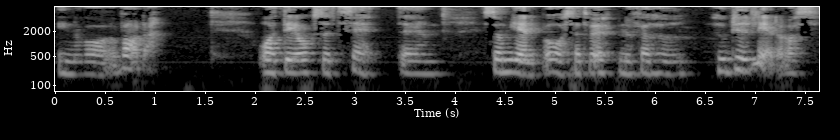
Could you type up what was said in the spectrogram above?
inom vår vardag. Och att det är också ett sätt eh, som hjälper oss att vara öppna för hur, hur Gud leder oss.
